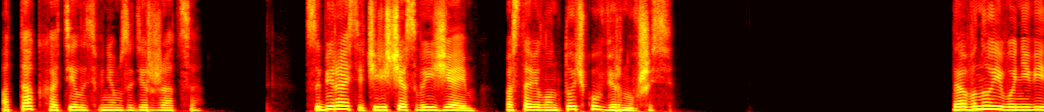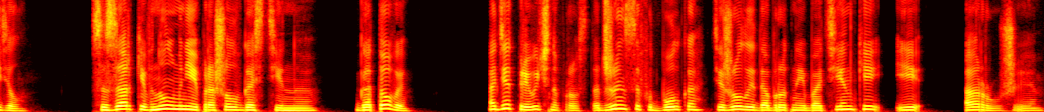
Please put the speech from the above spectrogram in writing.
А так хотелось в нем задержаться. «Собирайся, через час выезжаем», — поставил он точку, вернувшись. Давно его не видел. Сезар кивнул мне и прошел в гостиную. Готовы? Одет привычно просто. Джинсы, футболка, тяжелые добротные ботинки и оружие.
